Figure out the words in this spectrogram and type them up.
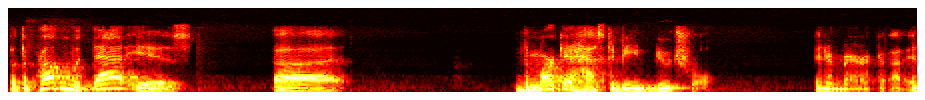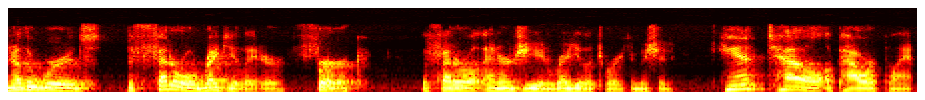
but the problem with that is uh, the market has to be neutral in America. In other words, the federal regulator, FERC, the Federal Energy and Regulatory Commission, can't tell a power plant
